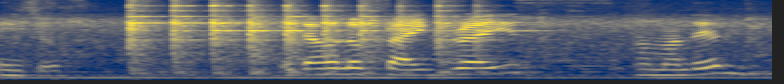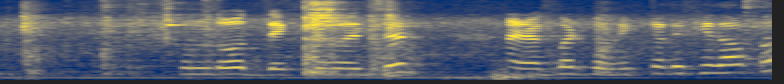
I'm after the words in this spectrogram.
এই যে, এটা হলো ফ্রাইড রাইস আমাদের, সুন্দর দেখতে হয়েছে। আর একবার পনিরটা দেখে দাও তো।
